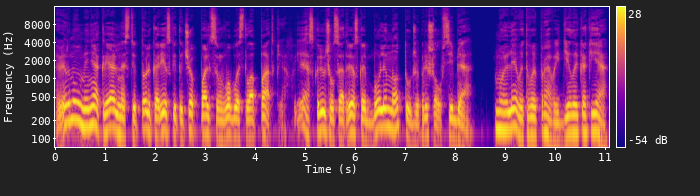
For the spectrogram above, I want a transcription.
Вернул меня к реальности только резкий тычок пальцем в область лопатки. Я скрючился от резкой боли, но тут же пришел в себя. «Мой левый, твой правый, делай как я», –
